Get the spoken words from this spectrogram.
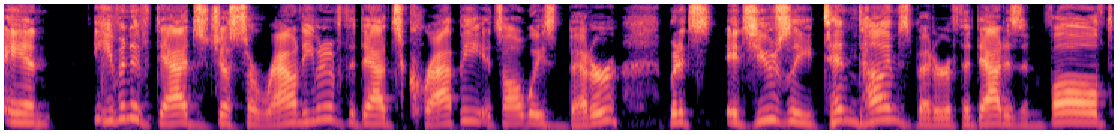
and even if dad's just around, even if the dad's crappy, it's always better. But it's it's usually 10 times better if the dad is involved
